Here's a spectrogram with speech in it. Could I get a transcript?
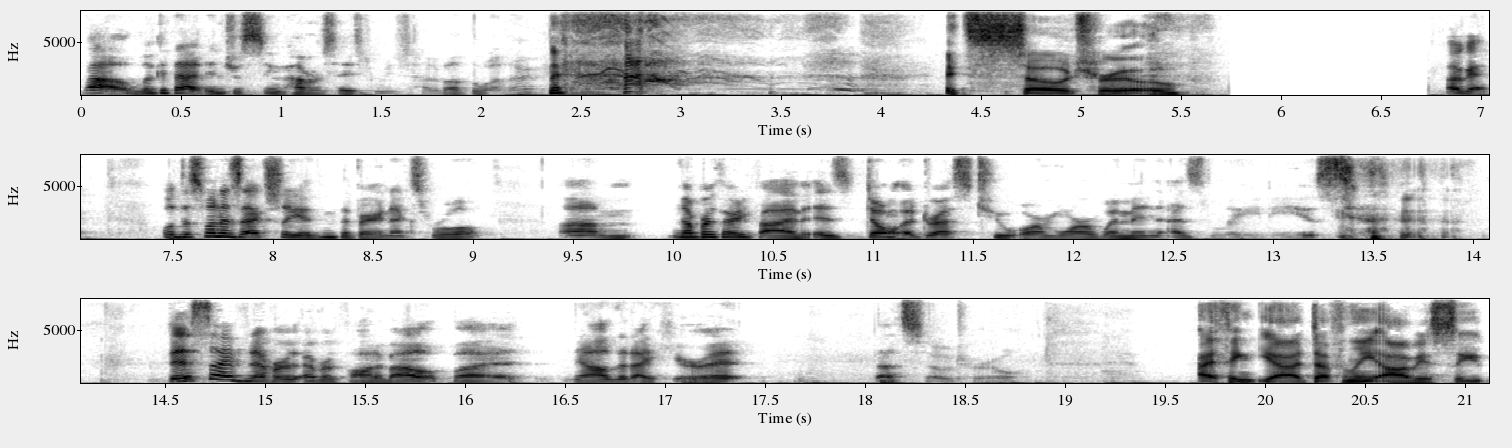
wow, look at that interesting conversation we just had about the weather. It's so true. okay, well this one is actually I think the very next rule. Um, number thirty-five is don't address two or more women as ladies. this I've never ever thought about, but now that I hear it, that's so true. I think yeah, it definitely obviously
